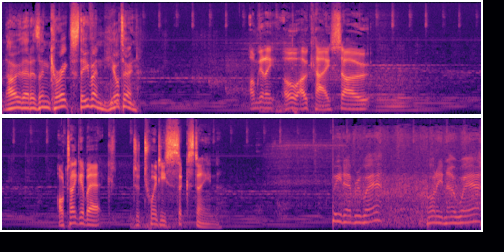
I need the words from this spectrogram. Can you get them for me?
No, that is incorrect. Stephen, your turn. I'm going to. Oh, okay. So I'll take it back to 2016. Feet everywhere, body nowhere,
